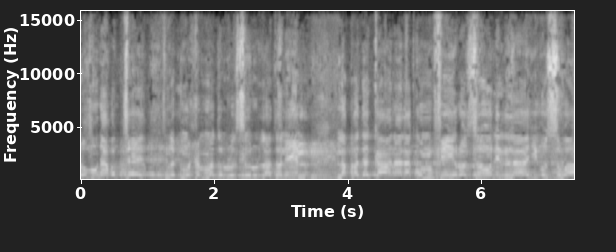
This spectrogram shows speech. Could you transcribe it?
নমুনা হচ্ছে নবী মুহাম্মদুর রাসূলুল্লাহ দলিল, লাকাদ কানা লাকুম ফি রাসূলিল্লাহি উসওয়া।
